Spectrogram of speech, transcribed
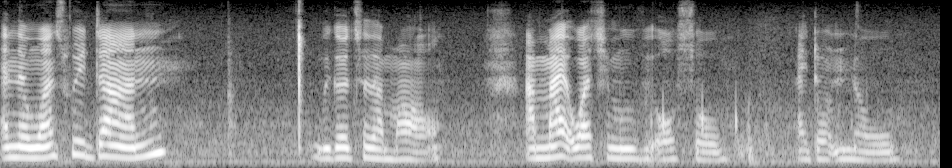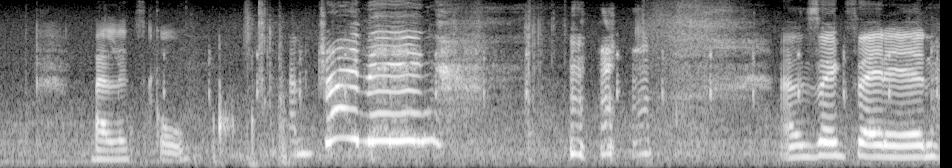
And then once we're done we go to the mall. I might watch a movie also. I don't know. But let's go. I'm driving i'm so excited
